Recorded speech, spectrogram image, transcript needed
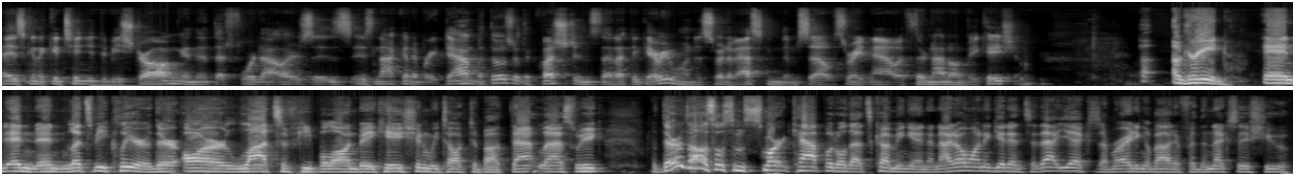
is going to continue to be strong, and that that four dollars is is not going to break down. But those are the questions that I think everyone is sort of asking themselves right now if they're not on vacation. Agreed. And and and let's be clear, there are lots of people on vacation. We talked about that last week. But there's also some smart capital that's coming in. And I don't want to get into that yet because I'm writing about it for the next issue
